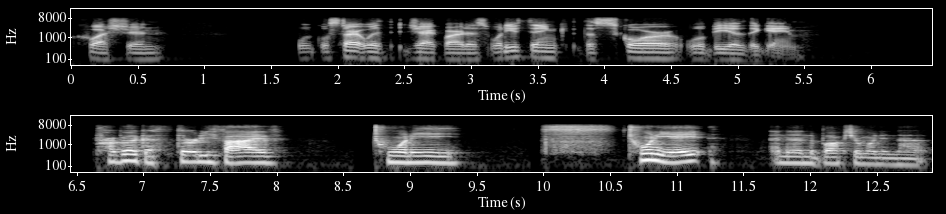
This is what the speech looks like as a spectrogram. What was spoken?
question. We'll, we'll start with Jack Bardis. What do you think the score will be of the game? Probably like a 35 20 28 and then the Bucs are winning that.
